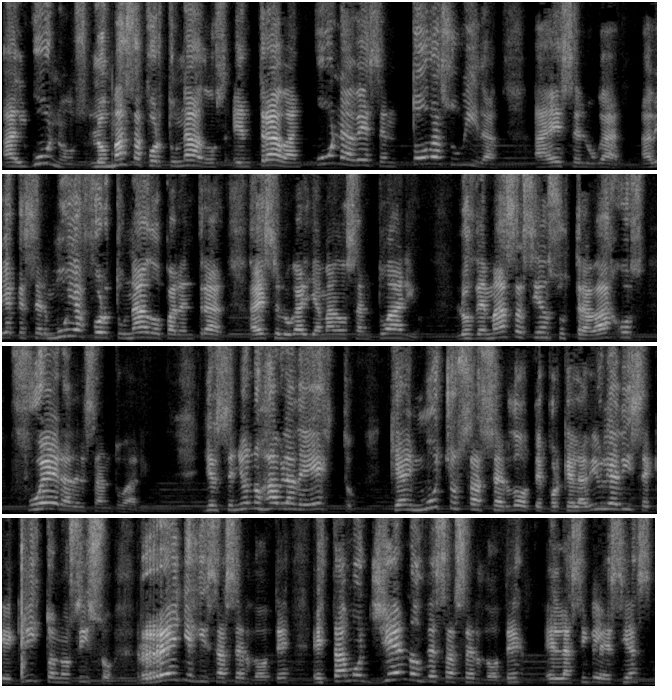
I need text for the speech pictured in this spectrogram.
algunos, los más afortunados, entraban una vez en toda su vida a ese lugar. Había que ser muy afortunado para entrar a ese lugar llamado santuario. Los demás hacían sus trabajos fuera del santuario. Y el Señor nos habla de esto que hay muchos sacerdotes, porque la Biblia dice que Cristo nos hizo reyes y sacerdotes, estamos llenos de sacerdotes en las iglesias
